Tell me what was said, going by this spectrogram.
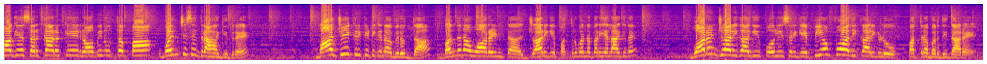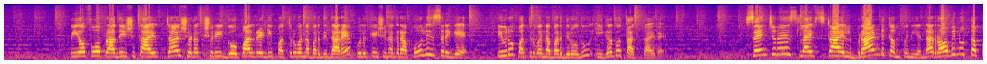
ಹಾಗೆ ಸರ್ಕಾರಕ್ಕೆ ರಾಬಿನ್ ಉತ್ತಪ್ಪ ವಂಚಿಸಿದ್ರ ಹಾಗಿದ್ರೆ ಮಾಜಿ ಕ್ರಿಕೆಟಿಗನ ವಿರುದ್ಧ ಬಂಧನ ವಾರೆಂಟ್ ಜಾರಿಗೆ ಪತ್ರವನ್ನು ಬರೆಯಲಾಗಿದೆ. ವಾರೆಂಟ್ ಜಾರಿಗಾಗಿ ಪೊಲೀಸರಿಗೆ ಪಿಎಫ್ಒ ಅಧಿಕಾರಿಗಳು ಪತ್ರ ಬರೆದಿದ್ದಾರೆ. ಪಿಎಫ್ಒ ಪ್ರಾದೇಶಿಕ ಆಯುಕ್ತ ಷಡಕ್ಷರಿ ಗೋಪಾಲ್ ರೆಡ್ಡಿ ಪತ್ರವನ್ನು ಬರೆದಿದ್ದಾರೆ. ಪುಲಕೇಶಿ ನಗರ ಪೊಲೀಸರಿಗೆ ಇವರು ಪತ್ರವನ್ನು ಬರೆದಿರೋದು ಈಗ ಗೊತ್ತಾಗ್ತಾ ಇದೆ. ಸೆಂಚುರೀಸ್ ಲೈಫ್ ಸ್ಟೈಲ್ ಬ್ರ್ಯಾಂಡ್ ಕಂಪನಿಯನ್ನ ರಾಬಿನ್ ಉತ್ತಪ್ಪ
